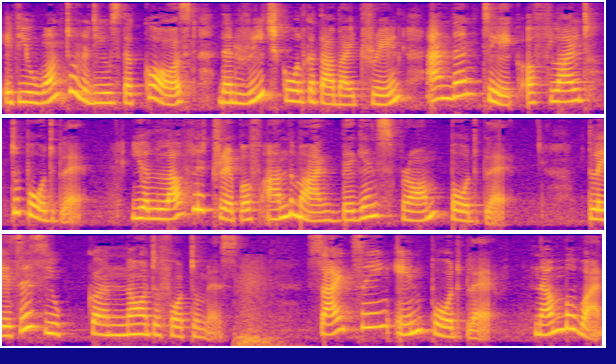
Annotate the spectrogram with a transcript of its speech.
If you want to reduce the cost, then reach Kolkata by train and then take a flight to Port Blair. Your lovely trip of Andaman begins from Port Blair. Places you cannot afford to miss. Sightseeing in Port Blair. Number 1.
